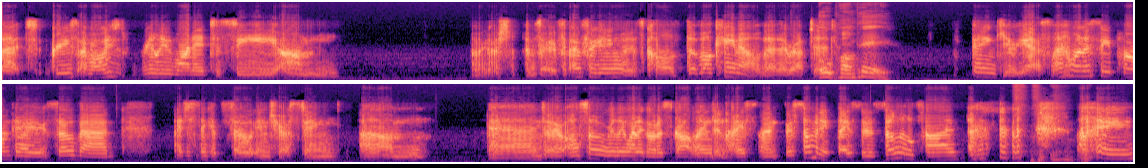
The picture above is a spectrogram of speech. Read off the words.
But Greece, I've always really wanted to see. Um, oh my gosh, I'm sorry, I'm forgetting what it's called. The volcano that erupted. Oh, Pompeii. Thank you. Yes, I want to see Pompeii so bad. I just think it's so interesting. Um, and I also really want to go to Scotland and Iceland. There's so many places, so little time. I,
